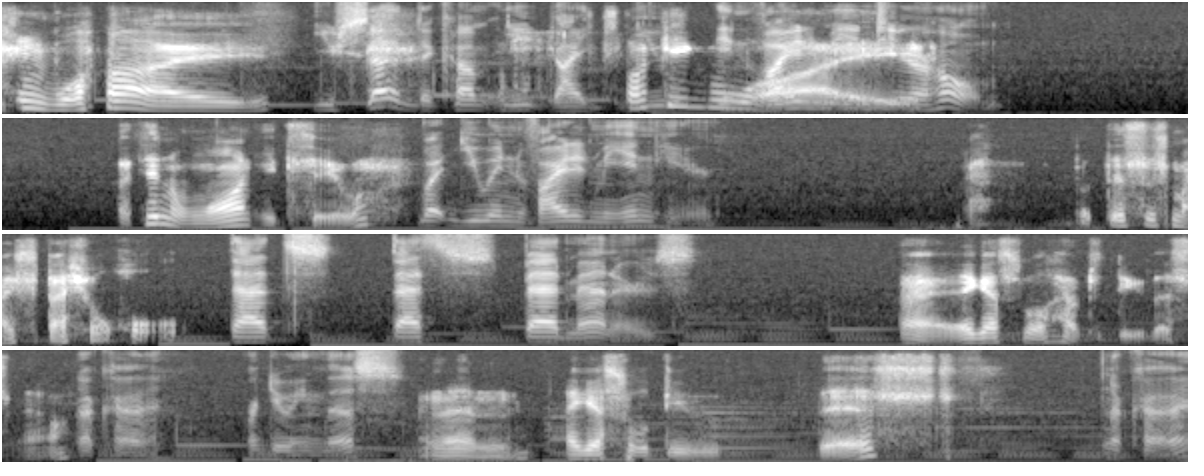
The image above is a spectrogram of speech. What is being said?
Why? You said to come. You, I, Fucking you invited me into your home. I didn't want you to, But you invited me in here. but this is my special hole. That's that's bad manners. Alright, I guess we'll have to do this now. Okay. We're doing this. And then I guess we'll do this. Okay.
